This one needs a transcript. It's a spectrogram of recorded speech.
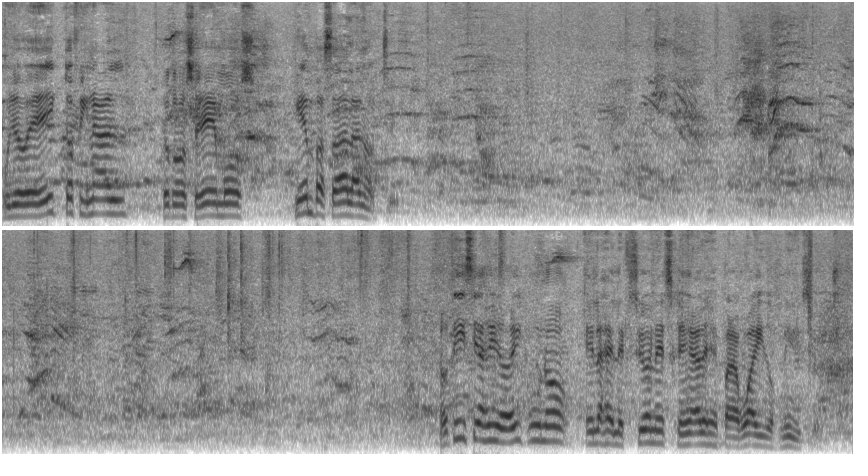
Cuyo veredicto final lo conoceremos bien pasada la noche. Noticias Videoic 1 en las elecciones generales de Paraguay 2018.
